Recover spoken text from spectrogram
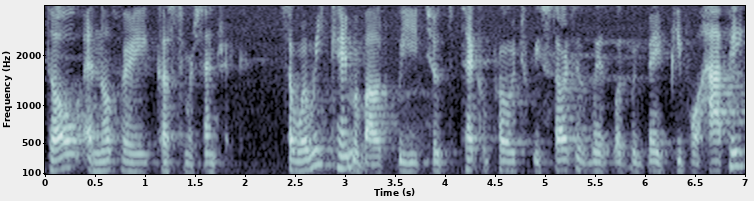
dull and not very customer centric. So when we came about, we took the tech approach. We started with what would make people happy,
